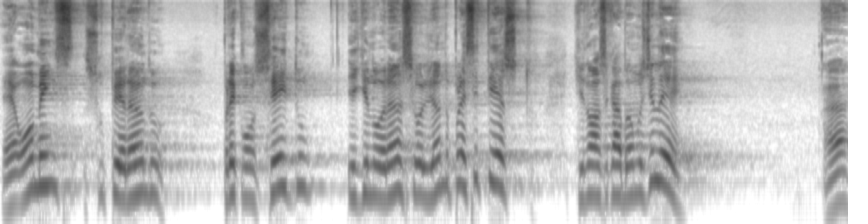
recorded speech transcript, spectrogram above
é homens superando preconceito ignorância, olhando para esse texto que nós acabamos de ler. É?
